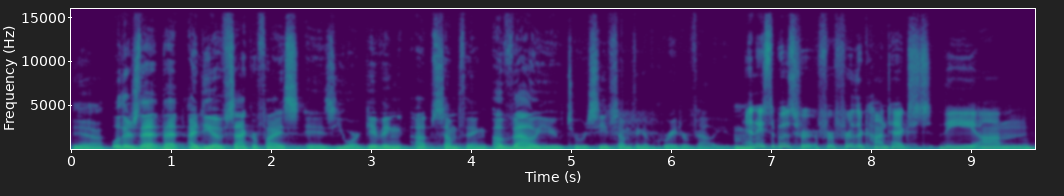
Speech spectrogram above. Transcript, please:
Yeah. Well, there's that that idea of sacrifice is you are giving up something of value to receive something of greater value. And I suppose for, for further context, the um,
